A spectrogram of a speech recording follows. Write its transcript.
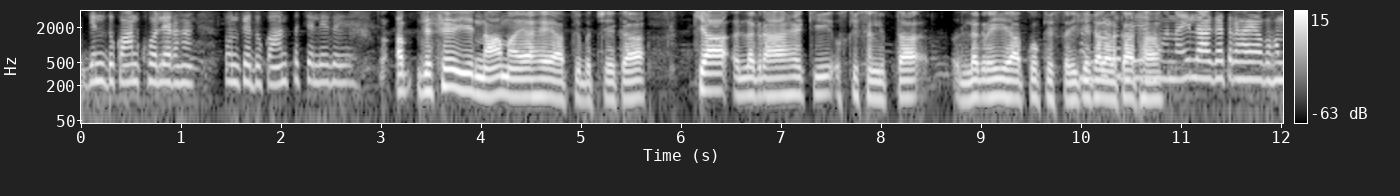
जिन दुकान खोले रहा तो उनके दुकान पर चले गए। तो अब जैसे ये नाम आया है आपके बच्चे का क्या लग रहा है कि उसकी संलिप्तता लग रही है आपको? किस तरीके का लड़का था? नहीं लागत रहा है। अब हम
